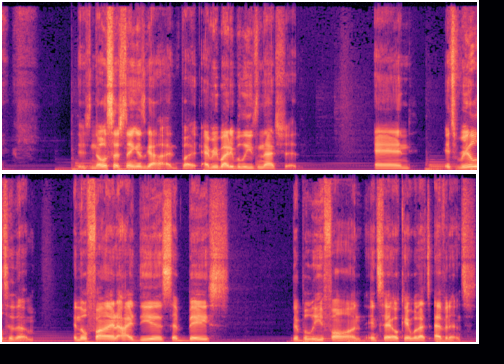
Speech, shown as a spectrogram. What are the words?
There's no such thing as God, but everybody believes in that shit. And it's real to them. And they'll find ideas to base their belief on and say, okay, well, that's evidence.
